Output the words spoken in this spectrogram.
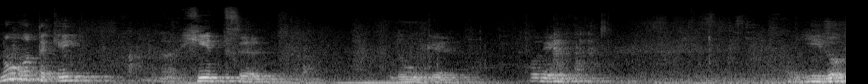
Ну, от такий е, хід е, думки. Куди? Їду.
